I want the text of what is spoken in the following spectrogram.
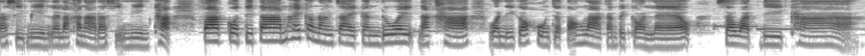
ราศีมีนและลัคนาราศีมีนค่ะ ฝากกดติดตามให้กำลังใจกันด้วยนะคะ วันนี้ก็คงจะต้องลากันไปก่อนแล้ว สวัสดีค่ะ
